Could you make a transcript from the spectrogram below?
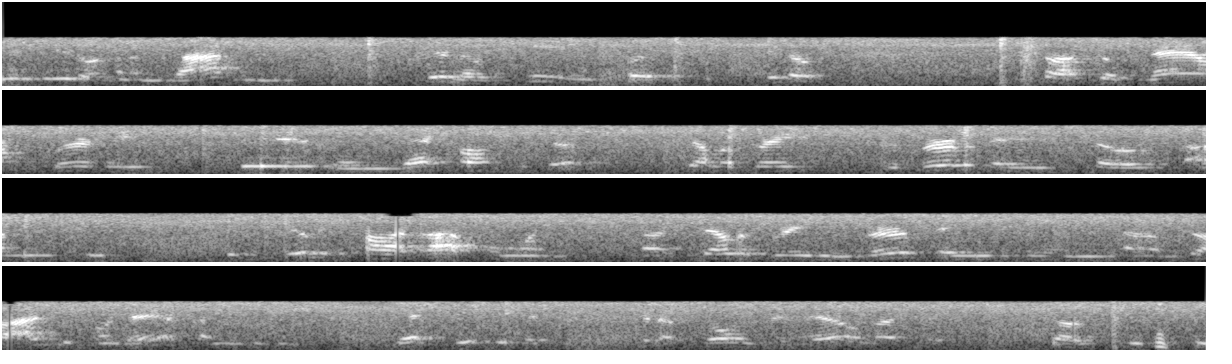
wicked or ungodly, you know, things, but you know, because of now where they is, and that causes us to celebrate the birthday. So, I mean, it, it's really caught up on uh, celebrating birthdays. And um, so I just wanted to ask, I mean, that this is a you know, going to hell, I think, so to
